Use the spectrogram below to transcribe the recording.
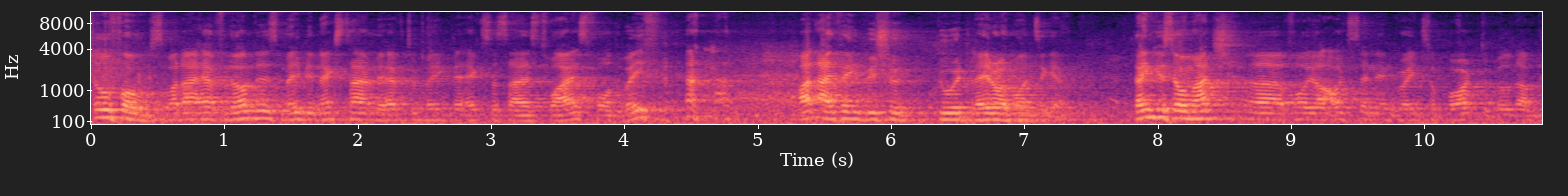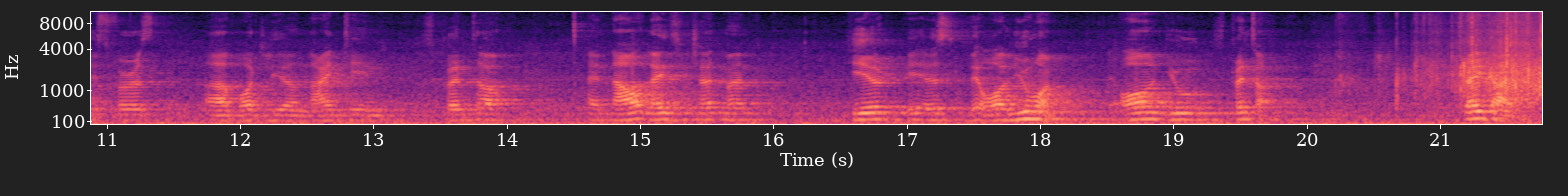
So folks, what I have learned is maybe next time we have to make the exercise twice for the wave. but I think we should do it later on once again. Thank you so much uh, for your outstanding great support to build up this first uh, Model 19 Sprinter. And now, ladies and gentlemen, here is the all-new one, the all-new Sprinter. Great guys.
